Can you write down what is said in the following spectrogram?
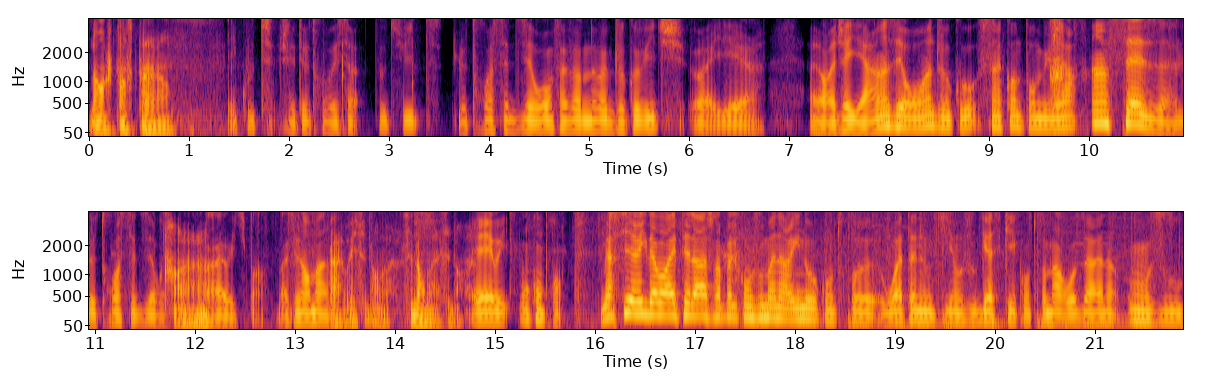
Non, je pense pas, non. Écoute, je vais te trouver ça tout de suite. Le 3-7-0 en faveur de Novak Djokovic. Ouais, il est. Euh, alors déjà, il est à 1-0-1 Joko, 50 pour Muller, 1-16 le 3-7-0. bah oui, tu parles. Bah, c'est normal. Bah oui, c'est normal. C'est normal, c'est normal. Eh oui, on comprend. Merci Eric d'avoir été là. Je rappelle qu'on joue Manarino contre Watanuki, on joue Gasquet contre Marozan, on joue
